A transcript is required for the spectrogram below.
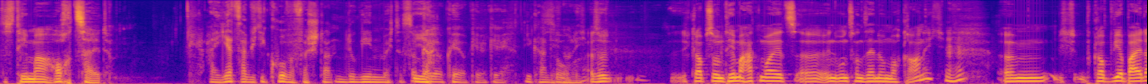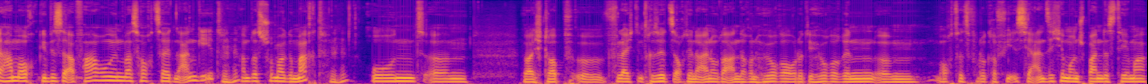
das Thema Hochzeit. Ah, jetzt habe ich die Kurve verstanden, die du gehen möchtest. Okay, Ja. okay, okay, okay. Die kannte So, ich noch nicht. also ich glaube, so ein Thema hatten wir jetzt äh, in unseren Sendungen noch gar nicht. Mhm. Ähm, ich glaube, wir beide haben auch gewisse Erfahrungen, was Hochzeiten angeht, Mhm. haben das schon mal gemacht. Mhm. Und ähm, ja, ich glaube, äh, vielleicht interessiert es auch den einen oder anderen Hörer oder die Hörerin. Ähm, Hochzeitsfotografie ist ja an sich immer ein spannendes Thema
